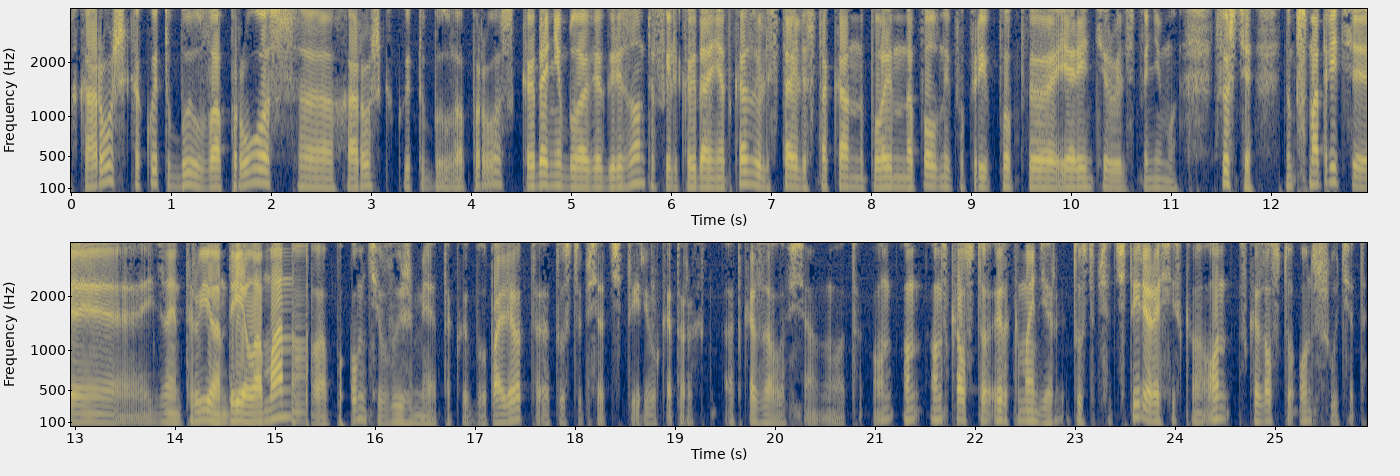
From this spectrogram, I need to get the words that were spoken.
хороший какой-то был вопрос, э, хороший какой-то был вопрос, когда не было авиагоризонтов или когда они отказывались, ставили стакан наполовину на полный попри, поп, и ориентировались по нему. Слушайте, ну посмотрите, э, не знаю, интервью Андрея Ломанова, помните, в такой был полет э, Ту-154, у которых отказало все. Вот. Он, он, он сказал, что это командир Ту-154 российского, он сказал, что он шутит,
